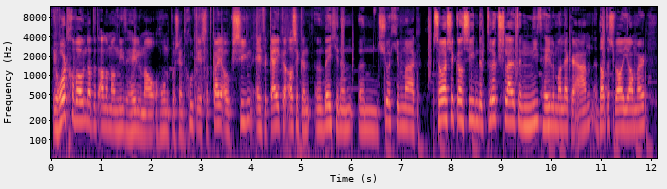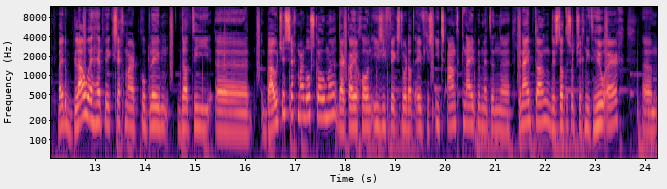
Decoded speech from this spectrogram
je hoort gewoon dat het allemaal niet helemaal 100% goed is. Dat kan je ook zien. Even kijken als ik een, een beetje een, een shotje maak. Zoals je kan zien, de trucks sluiten niet helemaal lekker aan. Dat is wel jammer. Bij de blauwe heb ik zeg maar het probleem dat die uh, boutjes zeg maar loskomen. Daar kan je gewoon easy fix door dat eventjes iets aan te knijpen met een uh, knijptang. Dus dat is op zich niet heel erg. Um,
